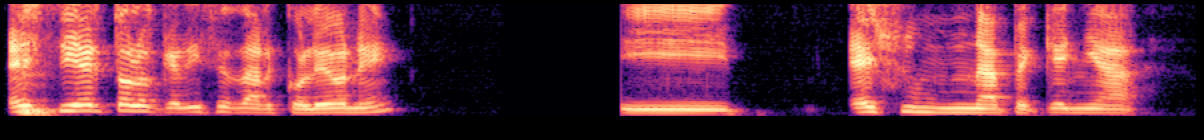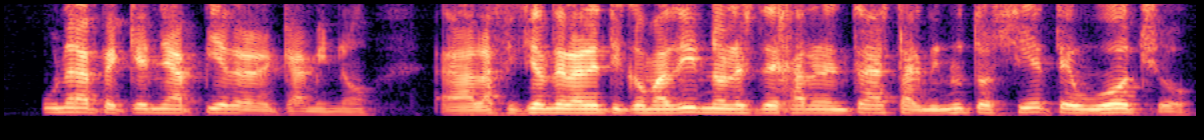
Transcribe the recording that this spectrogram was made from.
es mm. cierto lo que dice Darko Leone, y es una pequeña, una pequeña piedra en el camino. A la afición del Atlético Madrid no les dejaron entrar hasta el minuto 7 u 8,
